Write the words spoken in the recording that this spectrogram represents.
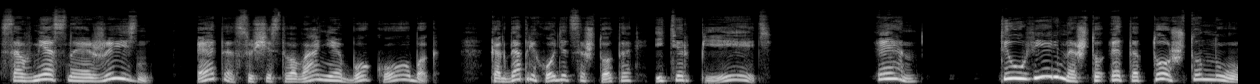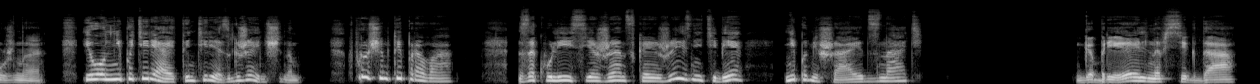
Совместная жизнь — это существование бок о бок, когда приходится что-то и терпеть. Эн, ты уверена, что это то, что нужно, и он не потеряет интерес к женщинам? Впрочем, ты права. За кулисье женской жизни тебе не помешает знать. Габриэль навсегда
